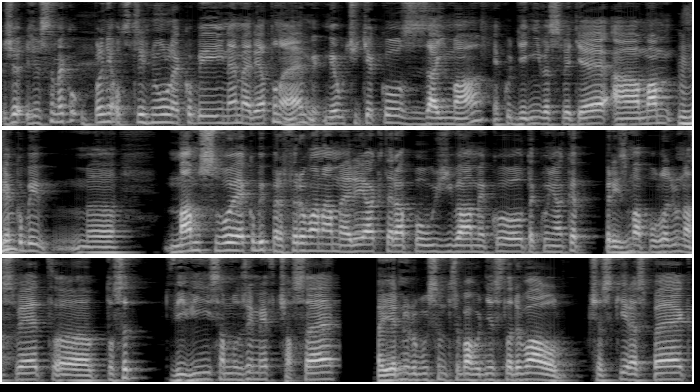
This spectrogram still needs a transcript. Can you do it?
že, že jsem jako úplně odstřihnul jakoby jiné média, to ne. Mě, mě určitě jako zajímá jako dění ve světě a mám mm-hmm. jakoby... Uh, Mám svoje jakoby preferovaná média, která používám jako takové nějaké prisma pohledu na svět. Eh, to se vyvíjí samozřejmě v čase. Jednu dobu jsem třeba hodně sledoval Český respekt,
